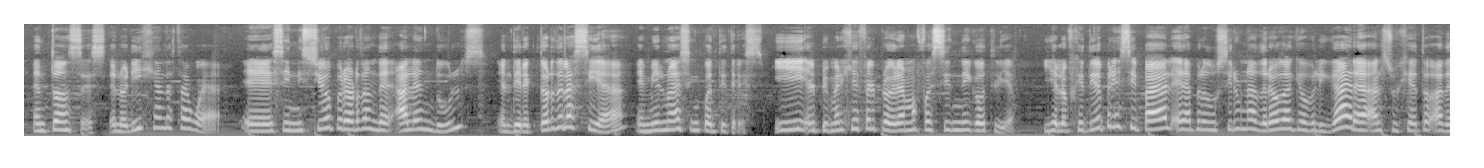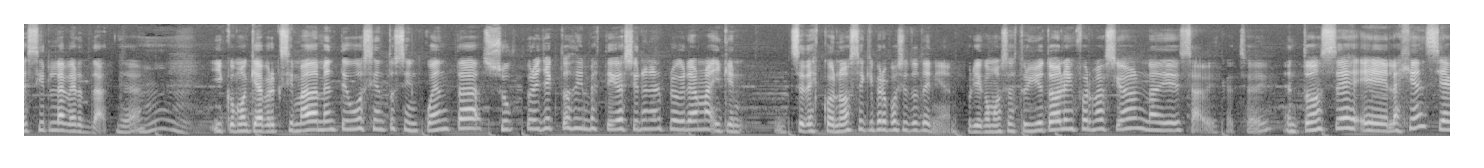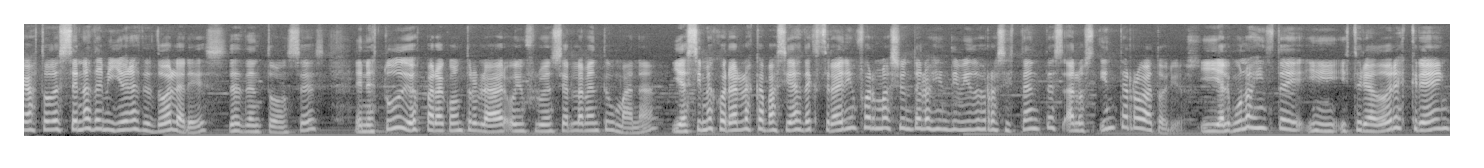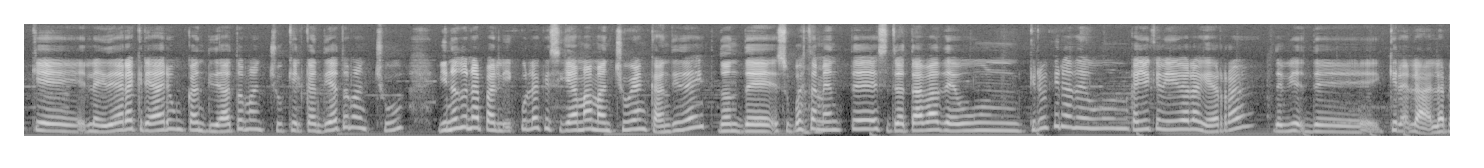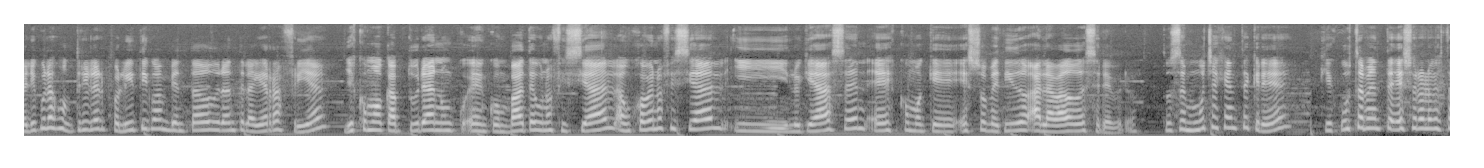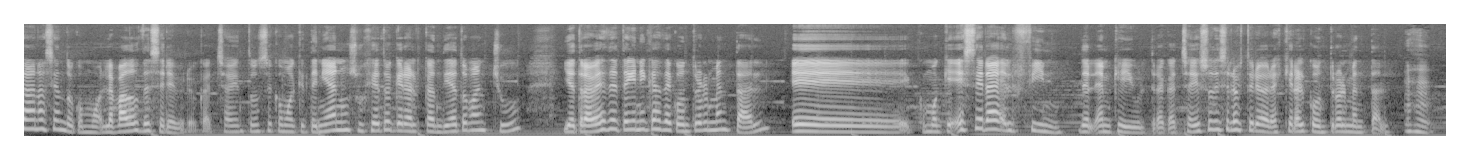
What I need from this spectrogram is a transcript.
Entonces, el origen de esta wea eh, se inició por orden de Allen Dulles, el director de la CIA, en 1953. Y el primer jefe del programa fue Sidney Gottlieb. Y el objetivo principal era producir una droga que obligara al sujeto a decir la verdad. ¿ya? Mm. Y como que aproximadamente hubo 150 subproyectos de investigación en el programa y que se desconoce qué propósito tenían. Porque como se destruyó toda la información, nadie sabe, ¿cachai? Entonces, eh, la agencia gastó decenas de millones de dólares desde entonces en estudios para controlar o influenciar la mente humana y así mejorar las capacidades de extraer información de los individuos resistentes a los interrogatorios. Y algunos historiadores creen que la idea era crear un candidato manchú, que el candidato manchú viene de una película que se llama Manchurian Candidate, donde supuestamente se trataba de un, creo que era de un gallo que vivió la guerra, de, de- que era, la, la película es un thriller político ambientado durante la Guerra Fría y es como capturan un- en combate a un oficial, a un joven oficial y lo que hacen es como que es sometido a lavado de cerebro. Entonces mucha gente cree que justamente eso era lo que estaban haciendo, como lavados de cerebro, ¿cachai? Entonces como que tenían un sujeto que era el candidato manchú y a través de técnicas de control mental, eh, como que ese era el fin del MK Ultra, ¿cachai? Eso dicen los historiadores, que era el control mental.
